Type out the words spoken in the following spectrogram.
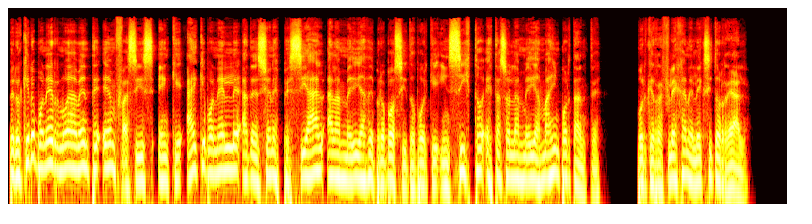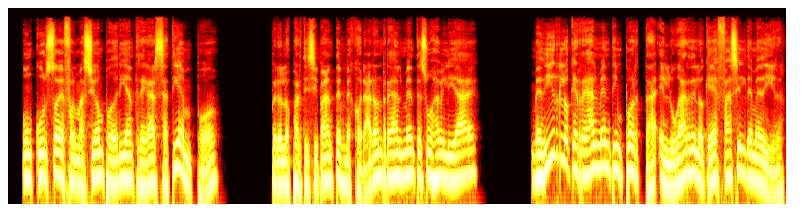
Pero quiero poner nuevamente énfasis en que hay que ponerle atención especial a las medidas de propósito, porque, insisto, estas son las medidas más importantes, porque reflejan el éxito real. Un curso de formación podría entregarse a tiempo, pero los participantes mejoraron realmente sus habilidades. Medir lo que realmente importa en lugar de lo que es fácil de medir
